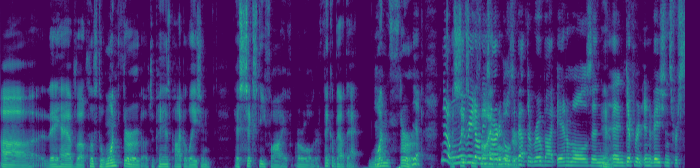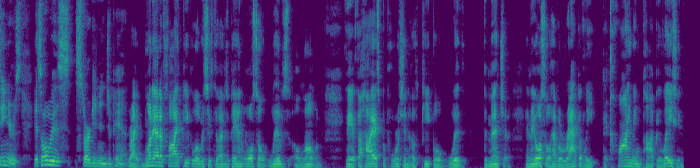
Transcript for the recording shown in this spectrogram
Uh, they have uh, close to one third of Japan's population is 65 or older. Think about that. One third. Yeah. No, when we read all these articles about the robot animals and, Yeah. and different innovations for seniors, it's always starting in Japan. Right. One out of five people over 65 in Japan also lives alone. They have the highest proportion of people with dementia. And they also have a rapidly declining population,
